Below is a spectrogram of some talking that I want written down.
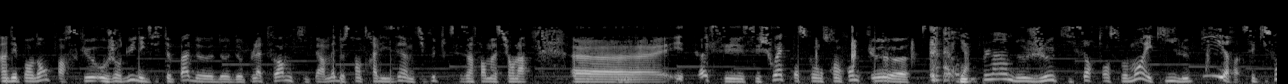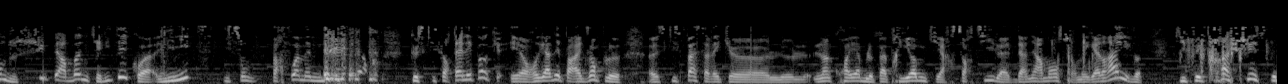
indépendants, parce qu'aujourd'hui il n'existe pas de, de, de, plateforme qui permet de centraliser un petit peu toutes ces informations-là. et c'est vrai que c'est chouette parce qu'on se rend compte que il y a plein de jeux qui sortent en ce moment et qui le pire, c'est qu'ils sont de super bonne qualité, quoi. Limite, ils sont parfois même meilleurs que ce qui sortait à l'époque. Et euh, regardez par exemple euh, ce qui se passe avec euh, l'incroyable Paprium qui est ressorti là, dernièrement sur Mega Drive, qui fait cracher ce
